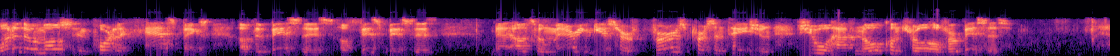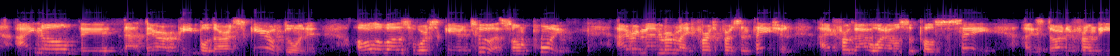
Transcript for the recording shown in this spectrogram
One of the most important aspects of the business, of this business, that until Mary gives her first presentation, she will have no control over business. I know that there are people that are scared of doing it. All of us were scared too at some point. I remember my first presentation. I forgot what I was supposed to say. I started from the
